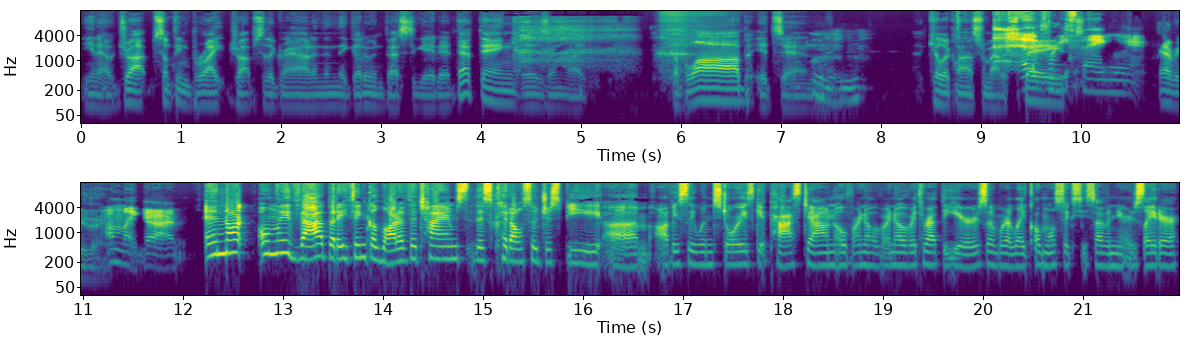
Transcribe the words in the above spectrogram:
you know drop something bright drops to the ground and then they go to investigate it that thing is in like the blob it's in Mhm. Killer clowns from outer space everything. everything Oh my god. And not only that, but I think a lot of the times this could also just be um, obviously when stories get passed down over and over and over throughout the years, and we're like almost 67 years later.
